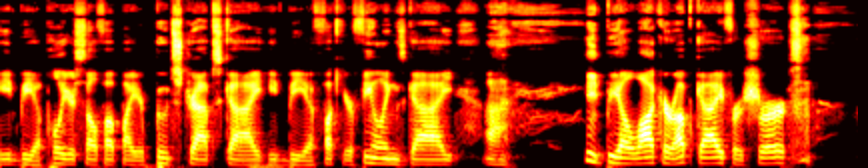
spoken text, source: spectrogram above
He'd be a pull yourself up by your bootstraps guy. He'd be a fuck your feelings guy. Uh, he'd be a lock her up guy for sure.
